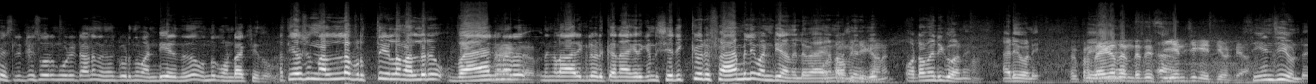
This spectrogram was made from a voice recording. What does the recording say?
ഫെസിലിറ്റീസോടും കൂടിയിട്ടാണ് നിങ്ങൾക്ക് ഇവിടുന്ന് വണ്ടി വരുന്നത്. ഒന്ന് കോൺടാക്ട് ചെയ്തോളൂ. അത്യാവശ്യം നല്ല വൃത്തിയുള്ള നല്ലൊരു വാഗണർ നിങ്ങൾ ആരെങ്കിലും എടുക്കാൻ ആഗ്രഹിക്കുന്നത് ശരിക്കും ഒരു ഫാമിലി വണ്ടിയാണല്ലേ വാഗണർ ശരിക്കും? ഓട്ടോമാറ്റിക്കും ആണ്. അടിപൊളി. പ്രത്യേകത ഉണ്ട് സി എൻ ജി ഉണ്ട്.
